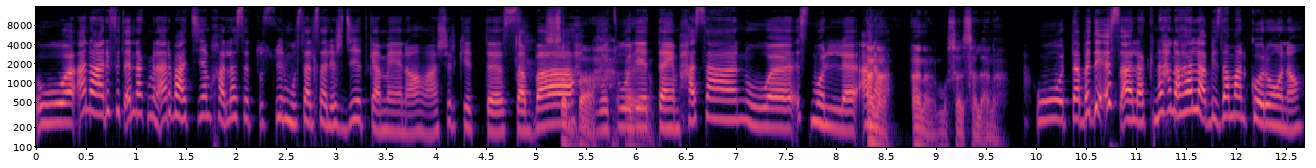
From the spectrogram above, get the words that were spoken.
وأنا عرفت إنك من أربع أيام خلصت تصوير مسلسل جديد كمان مع شركة الصباح بطوله أيوه. تيم حسن واسمه أنا. أنا أنا مسلسل أنا. وتبدي أسألك نحن هلأ بزمن كورونا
